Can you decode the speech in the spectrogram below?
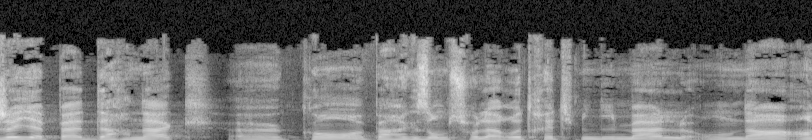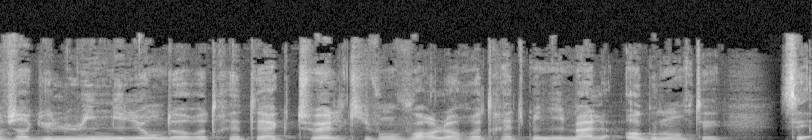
Déjà, il n'y a pas d'arnaque euh, quand, euh, par exemple, sur la retraite minimale, on a 1,8 million de retraités actuels qui vont voir leur retraite minimale augmenter. C'est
